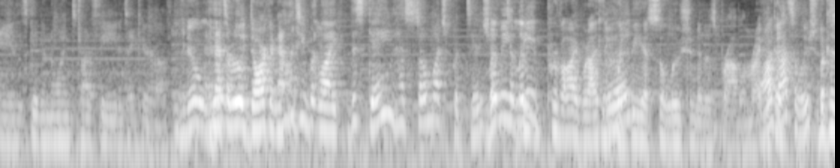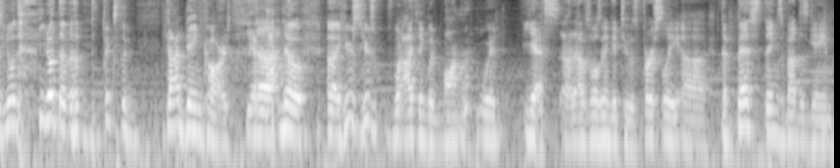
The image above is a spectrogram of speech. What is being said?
and he's getting annoying to try to feed and take care of. You know, And that's a really dark analogy, but like this game has so much potential. Let me let me provide what I think would be a solution to this problem, right? Oh, I've got solutions. Because you know what, you know what the uh, fix the goddamn cars. Yeah. Uh, no, uh, here's here's what I think would Armor. would yes. Uh, that was what I was gonna get to. Is firstly, uh, the best things about this game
